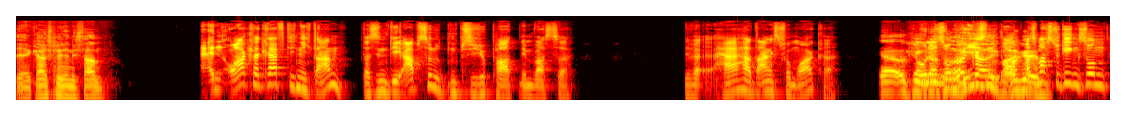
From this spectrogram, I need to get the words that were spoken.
Der greift mich ja nicht an. Ein Orca greift dich nicht an. Das sind die absoluten Psychopathen im Wasser. Hai hat Angst vor Orca. Ja, okay. Oder so ein Orca, Riesenwal. Okay. Was machst du gegen so ein.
